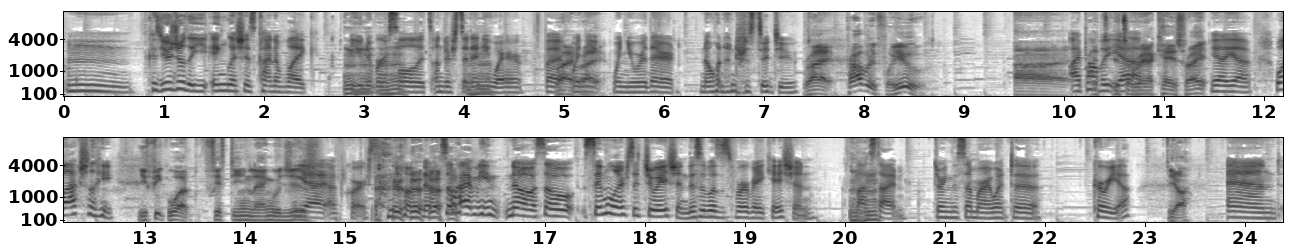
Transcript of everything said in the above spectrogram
Because usually English is kind of like universal; it's understood anywhere. But Mm-hmm, Right, when you right. when you were there, no one understood you. Right. Probably for you. Uh, I probably it's, it's yeah. a rare case, right? Yeah, yeah. Well, actually, You speak what? Fifteen languages? yeah, of course. No, no. So I mean, no. So similar situation. This was for vacation last Mm-hmm. time during the summer. I went to Korea, Yeah. and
